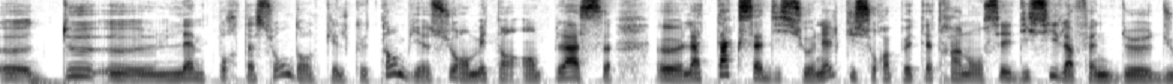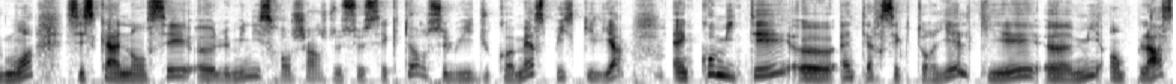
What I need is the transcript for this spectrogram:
euh, de l'importation dans quelques temps, bien sûr, en mettant en place la taxe additionnelle qui sera peut-être annoncée d'ici la fin du mois. C'est ce qu'a annoncé le ministre en charge de ce secteur, celui du commerce, puisqu'il y a un comité intersectoriel qui est mis en place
